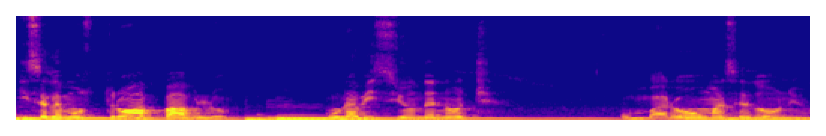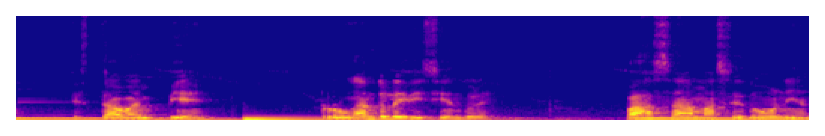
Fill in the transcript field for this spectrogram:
Y se le mostró a Pablo una visión de noche. Un varón macedonio estaba en pie, rogándole y diciéndole, pasa a Macedonia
